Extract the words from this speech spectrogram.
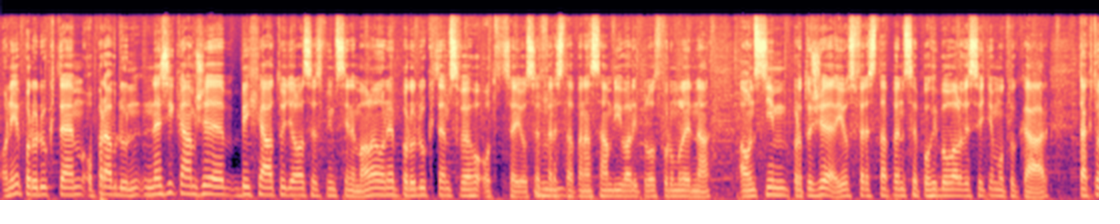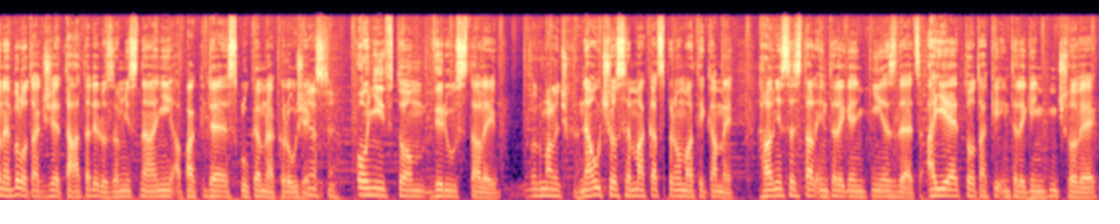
on je produktem, opravdu, neříkám, že bych já to dělal se svým synem, ale on je produktem svého otce, Josef mm. Verstappena, sám bývalý pilot Formule 1. A on s ním, protože Jos Verstappen se pohyboval ve světě motokár, tak to nebylo tak, že táta jde do zaměstnání a pak jde s klukem na kroužek. Jasně. Oni v tom vyrůstali. Od malička. Naučil se makat s pneumatikami, hlavně se stal inteligentní jezdec a je to taky inteligentní člověk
